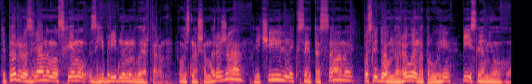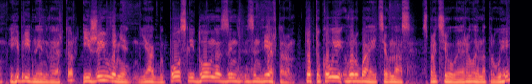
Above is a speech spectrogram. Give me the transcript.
Тепер розглянемо схему з гібридним інвертором. Ось наша мережа, лічильник, все те саме, послідовне реле напруги. Після нього гібридний інвертор і живлення якби послідовно з, ін- з інвертором. Тобто, коли вирубається в нас спрацьовує реле напруги,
